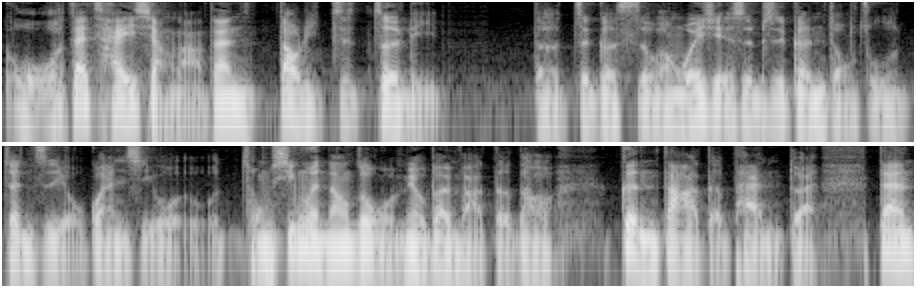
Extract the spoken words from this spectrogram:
我我在猜想啦，但到底这这里的这个死亡威胁是不是跟种族政治有关系？我我从新闻当中我没有办法得到更大的判断。但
